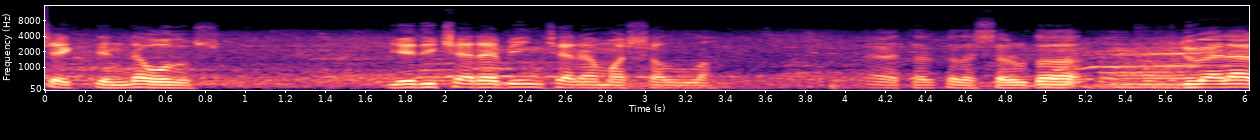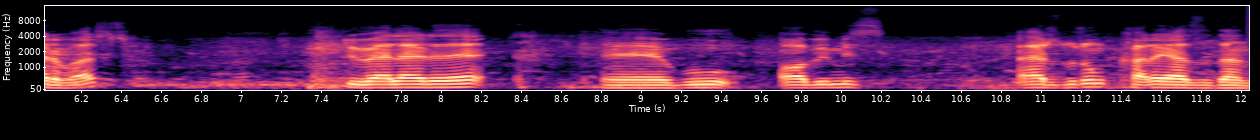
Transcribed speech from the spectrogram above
şeklinde olur. 7 kere 1000 kere maşallah. Evet arkadaşlar burada düveler var. Düvelerde e, bu abimiz Erzurum Karayazı'dan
